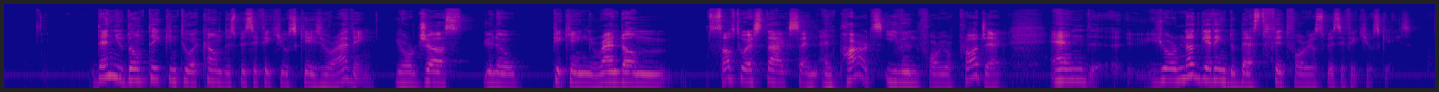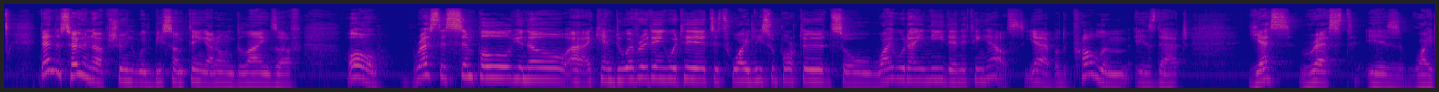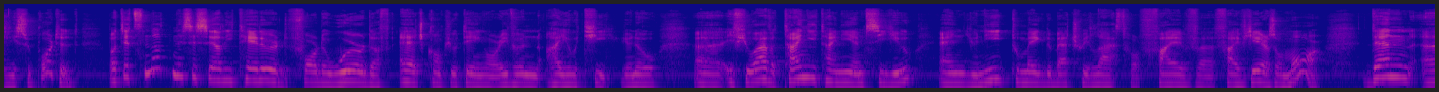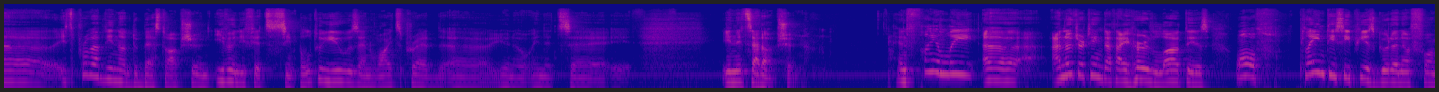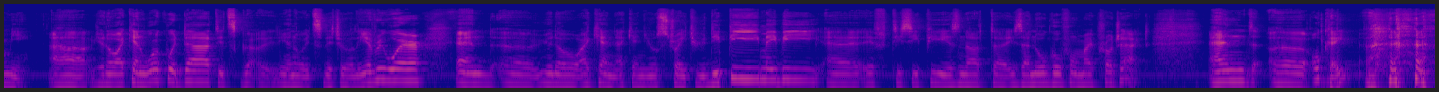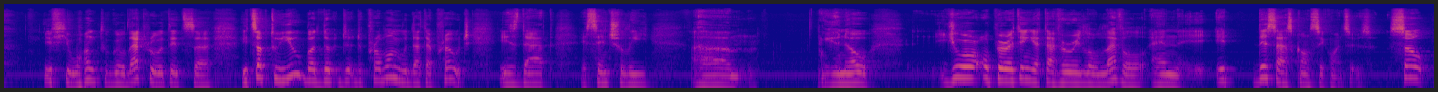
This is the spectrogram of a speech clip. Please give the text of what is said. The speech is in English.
then you don't take into account the specific use case you're having. You're just, you know, picking random software stacks and, and parts even for your project, and you're not getting the best fit for your specific use case. Then the second option would be something along the lines of, oh, REST is simple, you know, I can do everything with it, it's widely supported, so why would I need anything else? Yeah, but the problem is that, yes, REST is widely supported, but it's not necessarily tailored for the world of edge computing or even IoT. You know, uh, if you have a tiny, tiny MCU and you need to make the battery last for five, uh, five years or more, then uh, it's probably not the best option, even if it's simple to use and widespread, uh, you know, in its uh, in its adoption. And finally, uh, another thing that I heard a lot is, well, plain TCP is good enough for me. Uh, you know, I can work with that. It's you know, it's literally everywhere, and uh, you know, I can I can use straight UDP maybe if TCP is not is a no go for my project. And okay. if you want to go that route, it's uh, it's up to you. But the, the, the, problem with that approach is that essentially, um, you know, you're operating at a very low level, and it this has consequences. So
